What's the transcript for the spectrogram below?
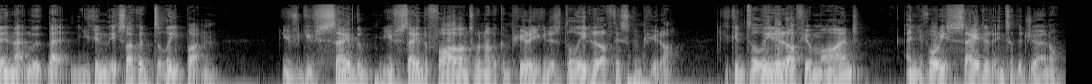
then that that you can it's like a delete button. You've you've saved the you've saved the file onto another computer. You can just delete it off this computer. You can delete it off your mind, and you've already saved it into the journal.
